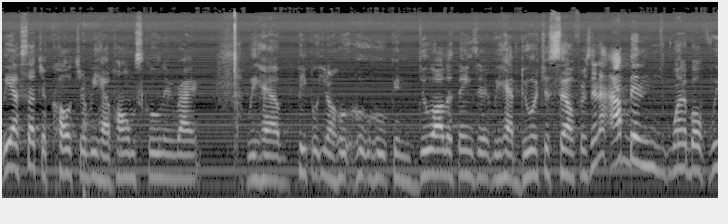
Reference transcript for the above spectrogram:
We have such a culture. We have homeschooling, right? We have people, you know, who, who, who can do all the things that we have do-it-yourselfers. And I, have been one of both. We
